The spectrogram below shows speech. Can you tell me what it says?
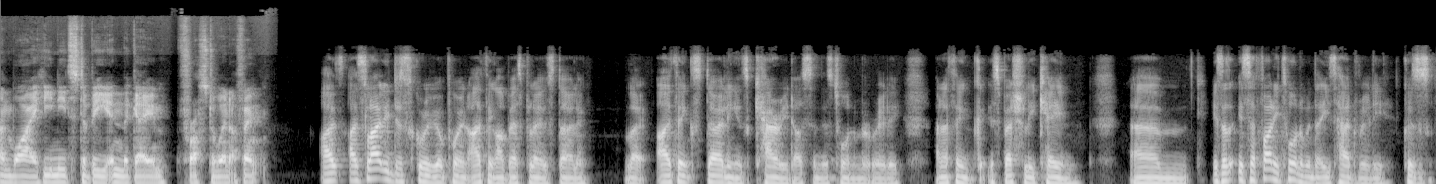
and why he needs to be in the game for us to win, I think. I I slightly disagree with your point. I think our best player is Sterling. Like I think Sterling has carried us in this tournament really, and I think especially Kane. Um, it's a it's a funny tournament that he's had really because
